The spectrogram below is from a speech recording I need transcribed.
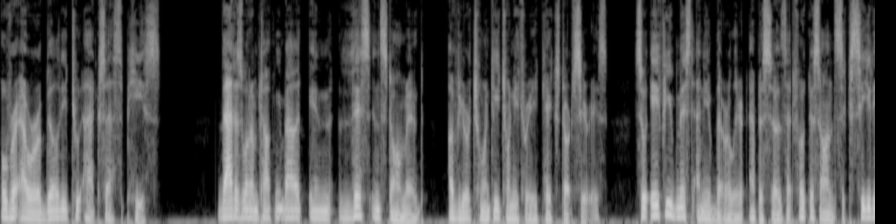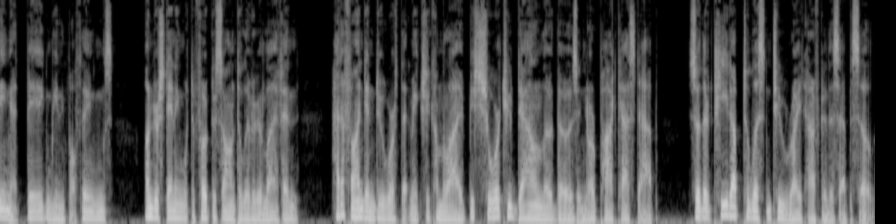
over our ability to access peace? That is what I'm talking about in this installment of your 2023 Kickstart series. So, if you've missed any of the earlier episodes that focus on succeeding at big, meaningful things, understanding what to focus on to live a good life, and how to find and do work that makes you come alive, be sure to download those in your podcast app so they're teed up to listen to right after this episode.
